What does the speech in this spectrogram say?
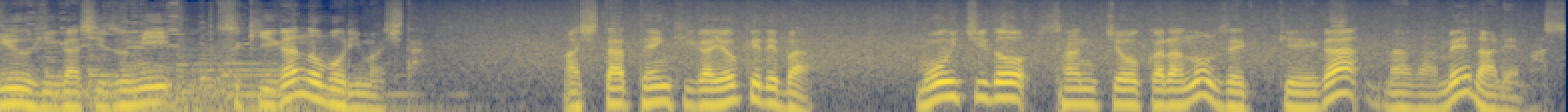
夕日が沈み月が昇りました。明日天気が良ければもう一度山頂からの絶景が眺められます。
